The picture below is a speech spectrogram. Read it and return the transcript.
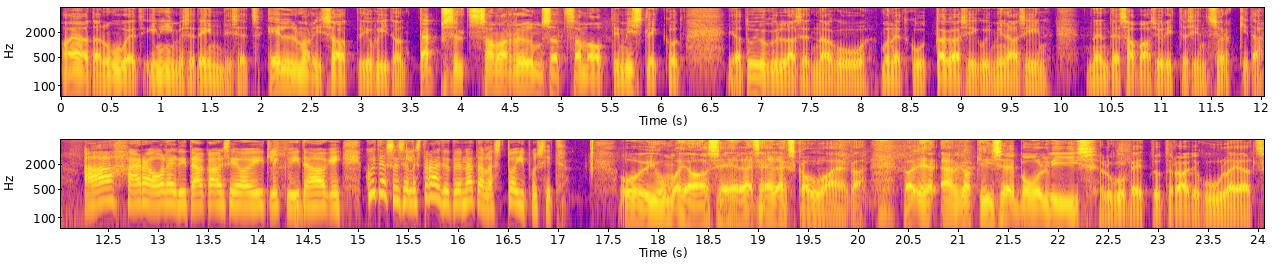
ajad on uued, inimesed endised. Elmari saatejuhid on täpselt sama rõõmsad, sama optimistlikud ja tujuküllased nagu mõned kuud tagasi, kui mina siin nende sabas üritasin sörkida. ah, ära ole nii tagasihoidlik midagi. kuidas sa sellest raadiotöö nädalast toibusid? Oi jumal, jaa, see, see läks kaua aega. ärgake ise pool viis, lugupeetud raadiokuulajad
